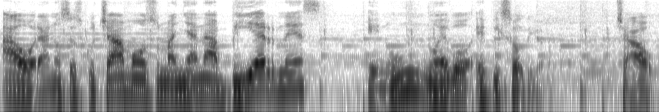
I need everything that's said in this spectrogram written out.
ahora. Nos escuchamos mañana viernes en un nuevo episodio. Chao.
